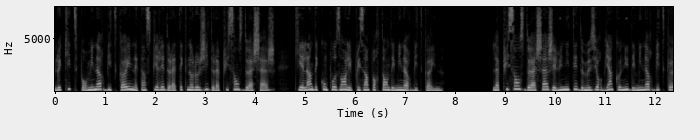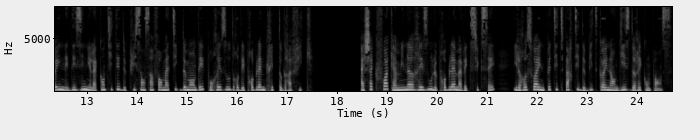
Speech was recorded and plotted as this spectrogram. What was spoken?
Le kit pour mineurs Bitcoin est inspiré de la technologie de la puissance de hachage, qui est l'un des composants les plus importants des mineurs Bitcoin. La puissance de hachage est l'unité de mesure bien connue des mineurs Bitcoin et désigne la quantité de puissance informatique demandée pour résoudre des problèmes cryptographiques. À chaque fois qu'un mineur résout le problème avec succès, il reçoit une petite partie de Bitcoin en guise de récompense.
